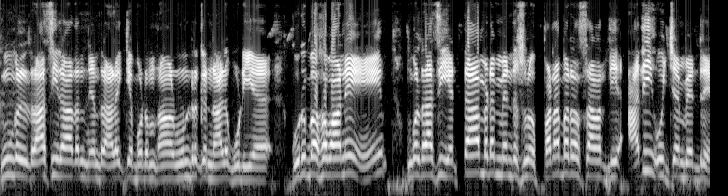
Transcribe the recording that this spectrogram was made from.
உங்கள் ராசிநாதன் என்று அழைக்கப்படும் ஒன்றுக்கு நாலு கூடிய குரு பகவானே உங்கள் ராசி எட்டாம் இடம் என்று சொல்லும் பணபரஸ்தானத்தை அதி உச்சம் பெற்று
